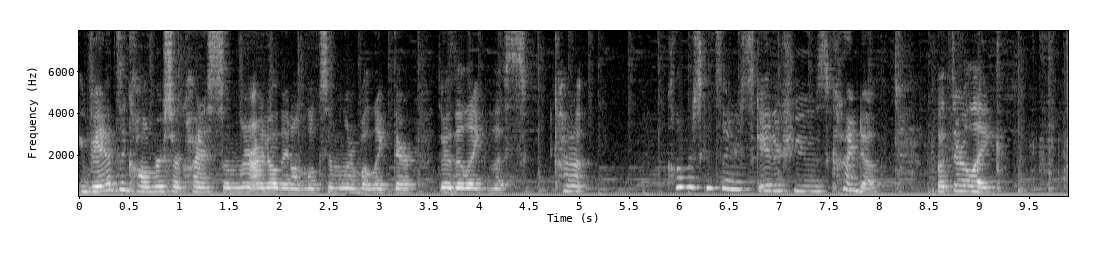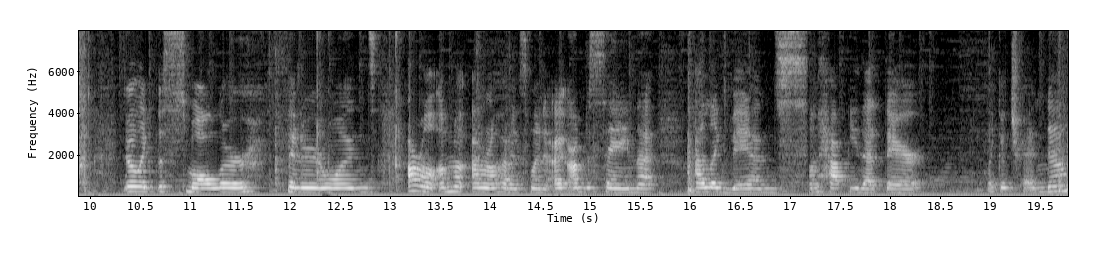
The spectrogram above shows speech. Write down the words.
Vans and Converse are kind of similar. I know they don't look similar, but like they're they're the like this kind of Converse considered skater shoes, kind of. But they're like they're like the smaller, thinner ones. I don't know. I'm not. I don't know how to explain it. I, I'm just saying that I like Vans. I'm happy that they're like a trend now.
